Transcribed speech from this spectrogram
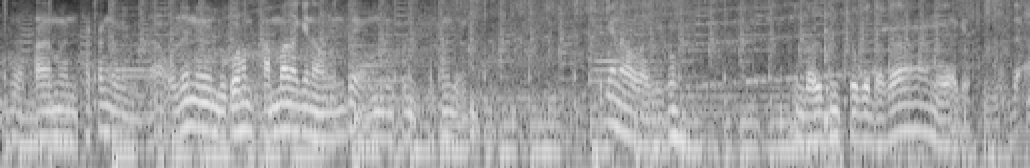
자, 다음은 닭강정입니다. 원래는 이거 한 반만하게 나오는데 오늘은 좀 닭강정이 크게 나와가지고 이 넓은 쪽에다가 넣어야겠습니다.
